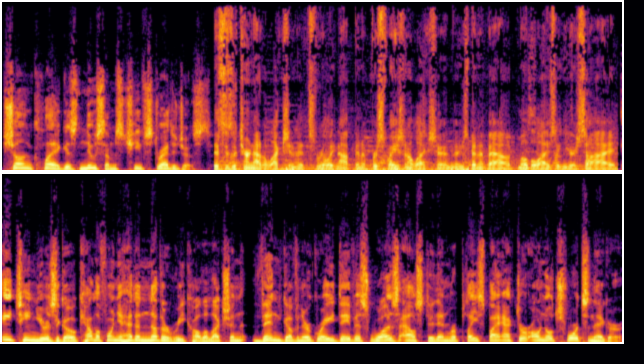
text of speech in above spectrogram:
Sean Clegg is Newsom's chief strategist. This is a turnout election. It's really not been a persuasion election. There's been about mobilizing your side. 18 years ago, California had another recall election, then Governor Gray Davis was ousted and replaced by actor Arnold Schwarzenegger.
